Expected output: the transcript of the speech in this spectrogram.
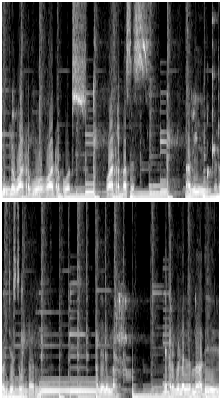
దీంట్లో water water boats water buses అవి రన్ చేస్తూ ఉంటారు. అదే వెళ్ళాం ఎక్కడికి వెళ్ళాలన్నా అది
